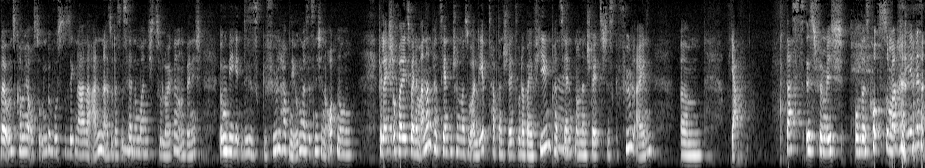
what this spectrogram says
bei uns kommen ja auch so unbewusste Signale an. Also das ist mhm. ja nun mal nicht zu leugnen. Und wenn ich irgendwie dieses Gefühl habe, nee, irgendwas ist nicht in Ordnung, Vielleicht auch, weil ich es bei einem anderen Patienten schon mal so erlebt habe, dann stellt oder bei vielen Patienten ja. und dann stellt sich das Gefühl ein. Ähm, ja, das ist für mich, um das kurz zu machen, halt,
